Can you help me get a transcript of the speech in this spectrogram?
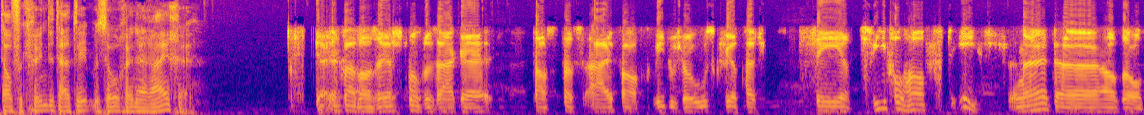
da verkündet hat, wird man so können erreichen? Ja, ich glaube, als erstes muss man sagen, dass das einfach, wie du schon ausgeführt hast, sehr zweifelhaft ist. Nicht? Äh, also,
